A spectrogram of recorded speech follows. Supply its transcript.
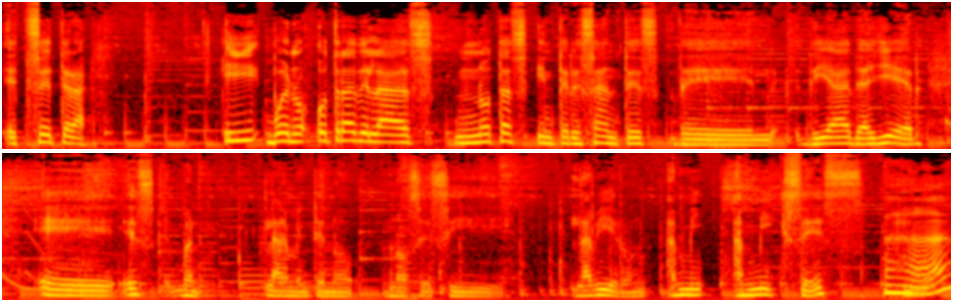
etcétera. Y bueno, otra de las notas interesantes del día de ayer eh, es, bueno, claramente no, no sé si la vieron, Ami- Amixes, ¿no? Ajá.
